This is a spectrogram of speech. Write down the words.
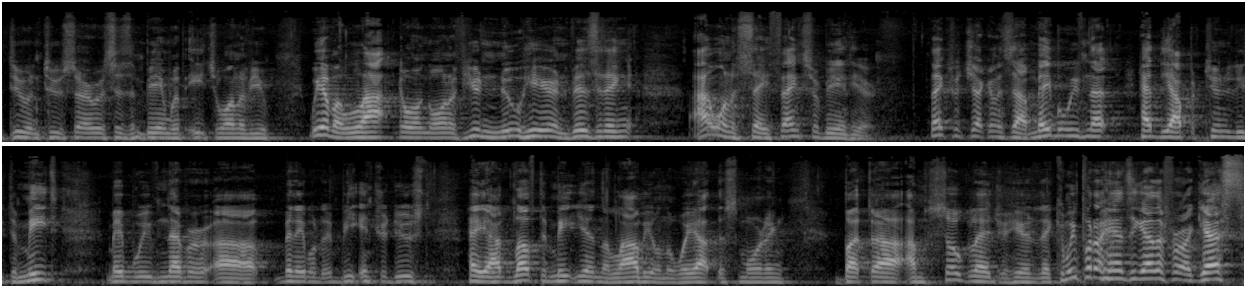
doing two services and being with each one of you. We have a lot going on. If you're new here and visiting, I want to say thanks for being here. Thanks for checking us out. Maybe we've not had the opportunity to meet. Maybe we've never uh, been able to be introduced. Hey, I'd love to meet you in the lobby on the way out this morning. But uh, I'm so glad you're here today. Can we put our hands together for our guests?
